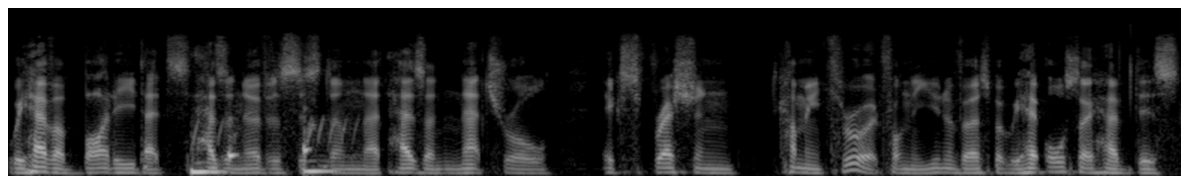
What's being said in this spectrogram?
we have a body that has a nervous system that has a natural expression coming through it from the universe, but we have also have this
